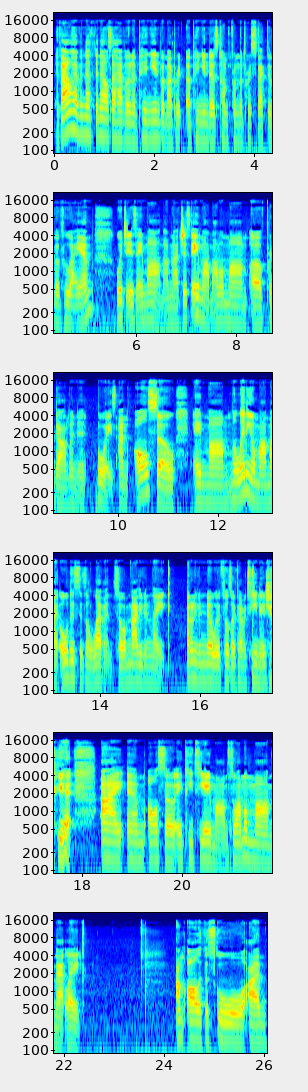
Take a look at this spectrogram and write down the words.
if I don't have nothing else, I have an opinion, but my opinion does come from the perspective of who I am, which is a mom. I'm not just a mom, I'm a mom of predominant boys. I'm also a mom, millennial mom. My oldest is 11, so I'm not even like, I don't even know what it feels like to have a teenager yet. I am also a PTA mom, so I'm a mom that like I'm all at the school. I'm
